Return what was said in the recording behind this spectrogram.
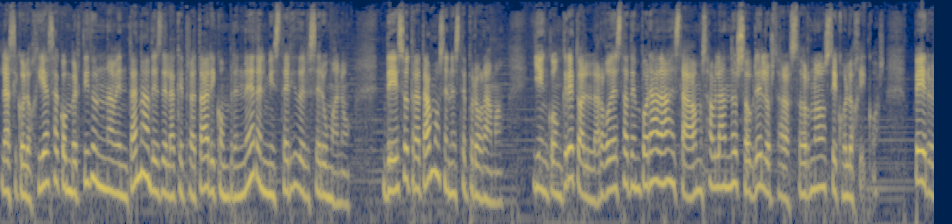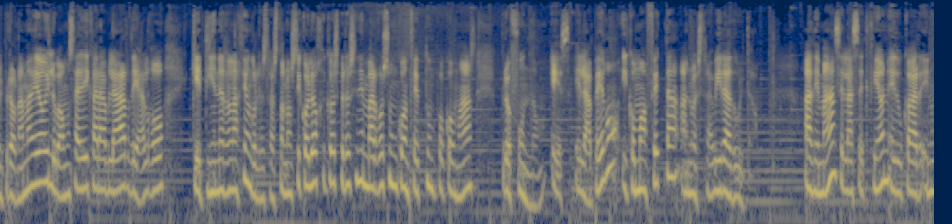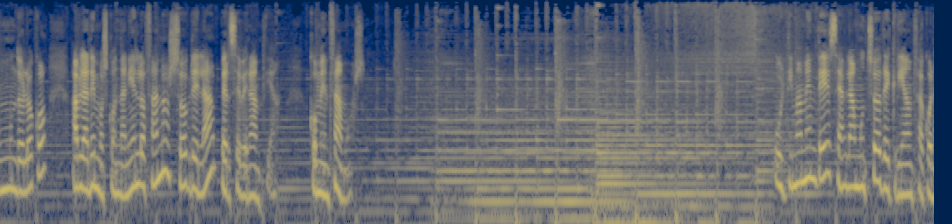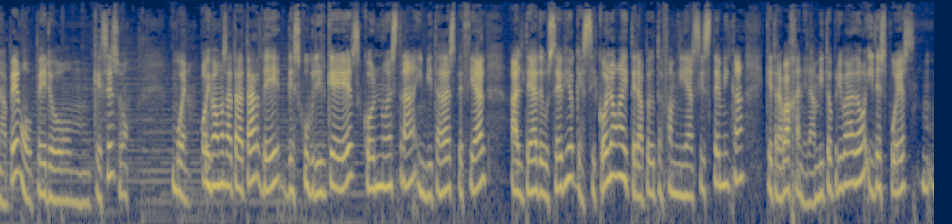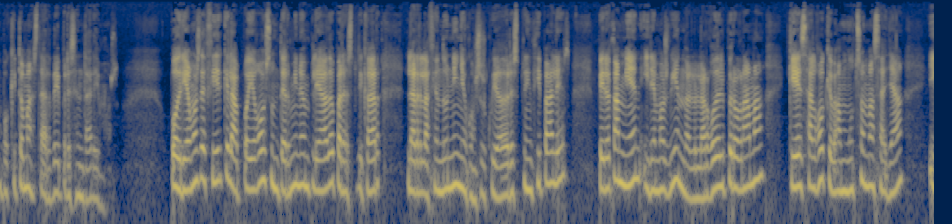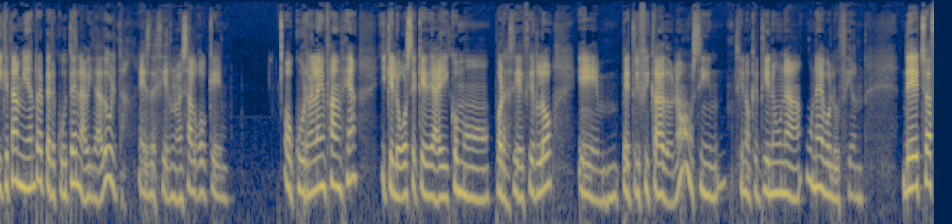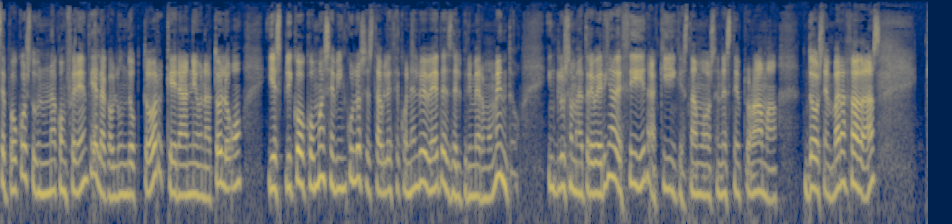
La psicología se ha convertido en una ventana desde la que tratar y comprender el misterio del ser humano. De eso tratamos en este programa. Y en concreto, a lo largo de esta temporada estábamos hablando sobre los trastornos psicológicos. Pero el programa de hoy lo vamos a dedicar a hablar de algo que tiene relación con los trastornos psicológicos, pero sin embargo es un concepto un poco más profundo. Es el apego y cómo afecta a nuestra vida adulta. Además, en la sección Educar en un mundo loco hablaremos con Daniel Lozano sobre la perseverancia. Comenzamos. Últimamente se habla mucho de crianza con apego, pero ¿qué es eso? Bueno, hoy vamos a tratar de descubrir qué es con nuestra invitada especial, Altea de Eusebio, que es psicóloga y terapeuta familiar sistémica, que trabaja en el ámbito privado y después, un poquito más tarde, presentaremos. Podríamos decir que el apego es un término empleado para explicar la relación de un niño con sus cuidadores principales, pero también iremos viendo a lo largo del programa que es algo que va mucho más allá y que también repercute en la vida adulta. Es decir, no es algo que ocurra en la infancia y que luego se quede ahí como, por así decirlo, eh, petrificado, ¿no? Sin, sino que tiene una, una evolución. De hecho, hace poco estuve en una conferencia en la que habló un doctor que era neonatólogo y explicó cómo ese vínculo se establece con el bebé desde el primer momento. Incluso me atrevería a decir, aquí que estamos en este programa dos embarazadas,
